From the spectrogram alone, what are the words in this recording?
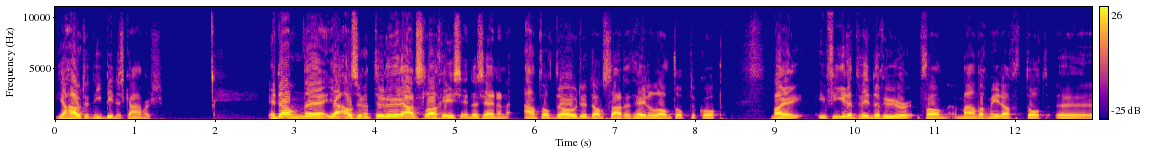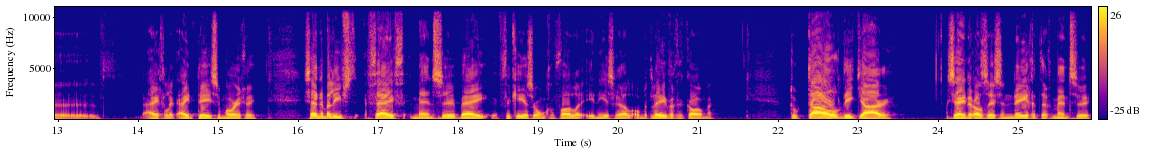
je houdt het niet binnen kamers. En dan, ja, als er een terreuraanslag is en er zijn een aantal doden, dan staat het hele land op de kop. Maar in 24 uur van maandagmiddag tot uh, eigenlijk eind deze morgen zijn er maar liefst vijf mensen bij verkeersongevallen in Israël om het leven gekomen. Totaal dit jaar zijn er al 96 mensen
